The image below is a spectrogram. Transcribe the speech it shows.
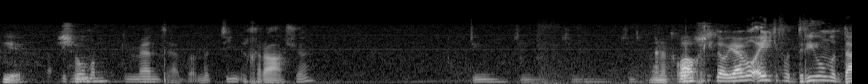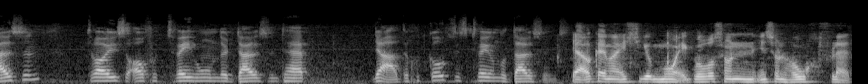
Hier. Ik wil een appartement hebben met 10 garage. 10, 10, 10, 10. En het Wow, kost. Guido, jij wil eentje voor 300.000, terwijl je ze al voor 200.000 hebt. Ja, de goedkoopste is 200.000. Ja, oké, maar is die ook mooi? Ik wil wel zo'n in zo'n hoge flat.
